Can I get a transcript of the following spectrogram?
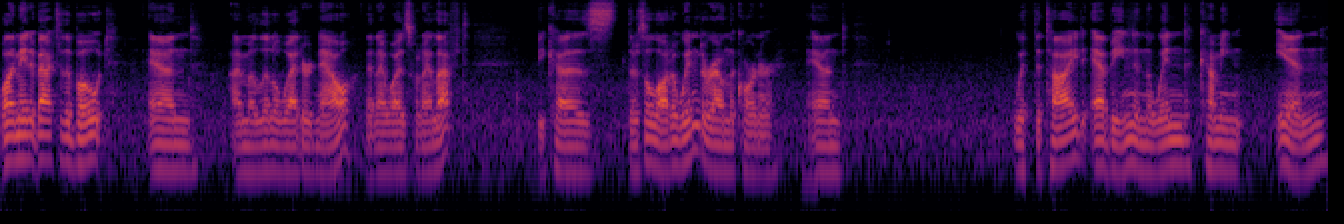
Well, I made it back to the boat and I'm a little wetter now than I was when I left because there's a lot of wind around the corner and with the tide ebbing and the wind coming in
